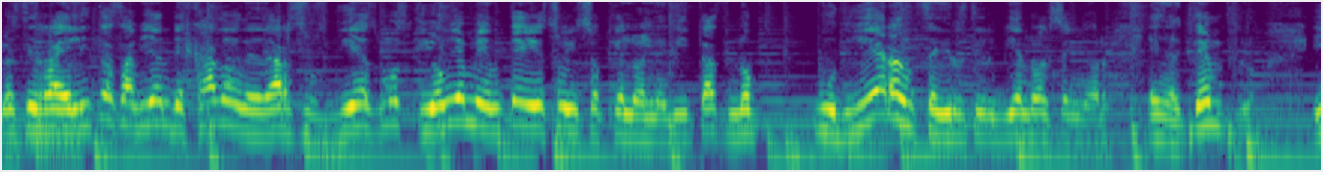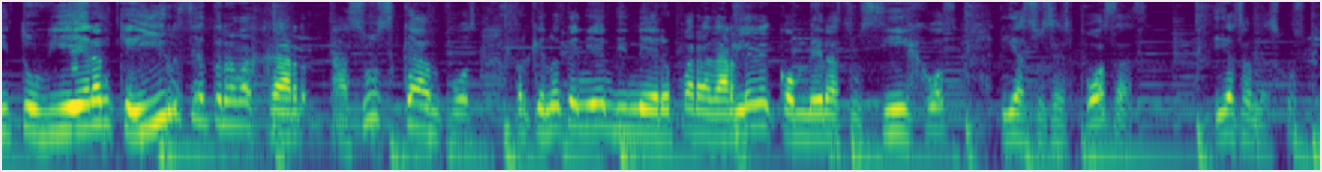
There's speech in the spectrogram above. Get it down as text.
Los israelitas habían dejado de dar sus diezmos y obviamente eso hizo que los levitas no pudieran seguir sirviendo al Señor en el templo y tuvieran que irse a trabajar a sus campos porque no tenían dinero para darle de comer a sus hijos y a sus esposas. Y eso no es justo.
